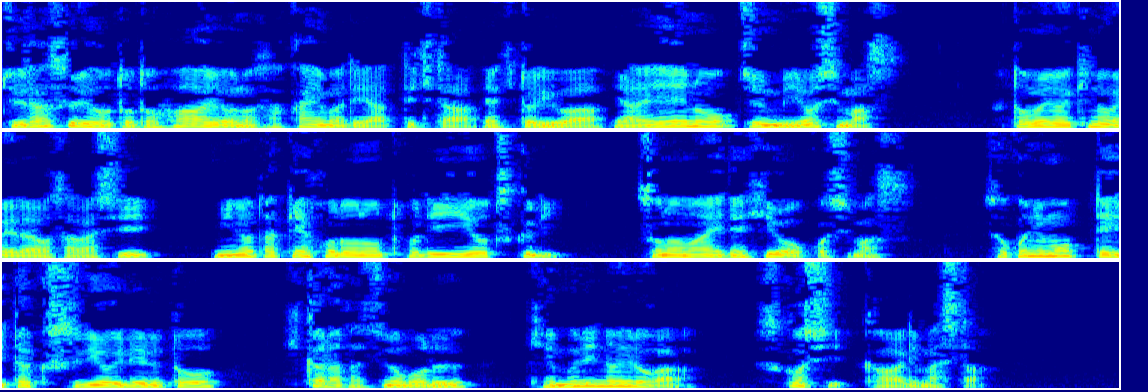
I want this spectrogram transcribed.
ジュラス領とトファー領の境までやってきた焼き鳥は野営の準備をします。太めの木の枝を探し、身の丈ほどの鳥居を作り、その前で火を起こします。そこに持っていた薬を入れると、火から立ち上る煙の色が少し変わりました。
